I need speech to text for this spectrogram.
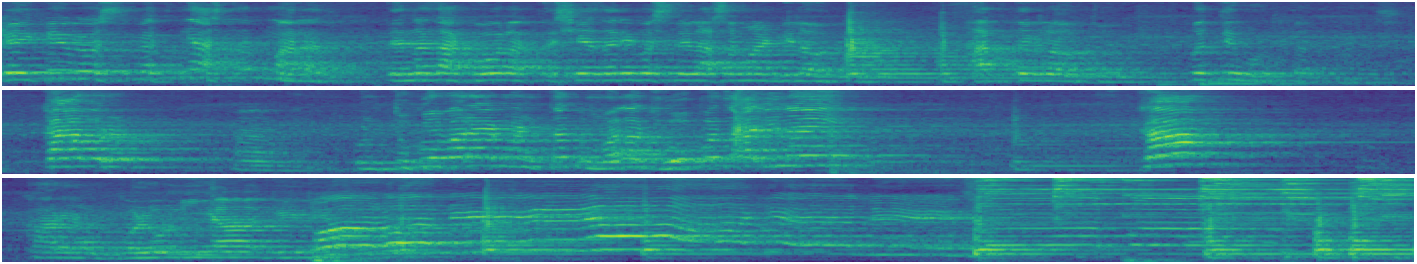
काही काही व्यवस्थित व्यक्ती असतात महाराज. त्यांना दाखवावं लागतं शेजारी बसलेला असा मांडी लावतो हात तर लावतो पण ते उठतात. का बरं? हा. पण तुकोबाराय म्हणतात मला झोपच आली नाही. का? कारण बळोनिया गेली. Thank you.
